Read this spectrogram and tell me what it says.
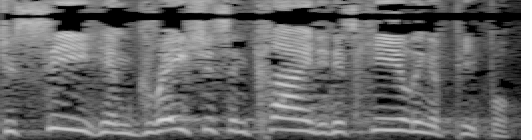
To see him gracious and kind in his healing of people.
